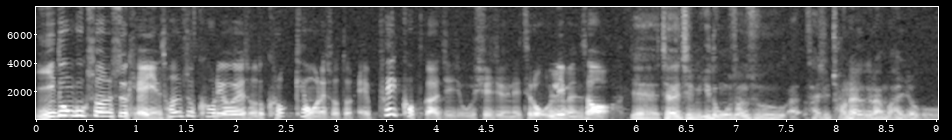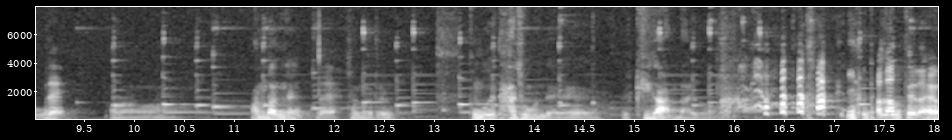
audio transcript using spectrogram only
이동국 선수 개인 선수 커리어에서도 그렇게 원했었던 FA컵까지 올 시즌에 들어 올리면서 예, 제가 지금 이동국 선수 아, 사실 전화 연결을 한번 하려고. 네, 어, 안 받네 네. 전화를 동국이 다 좋은데 귀가 안 밝어 이거 나가도 되나요?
